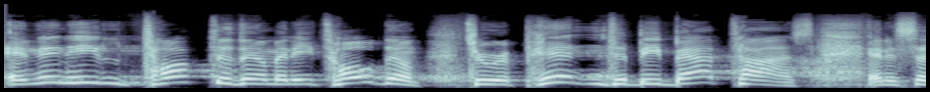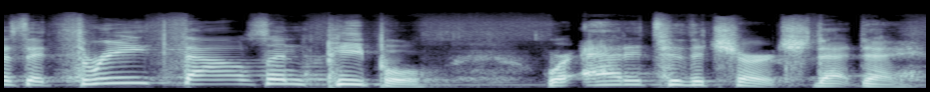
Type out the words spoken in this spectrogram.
And then he talked to them and he told them to repent and to be baptized. And it says that 3,000 people were added to the church that day.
